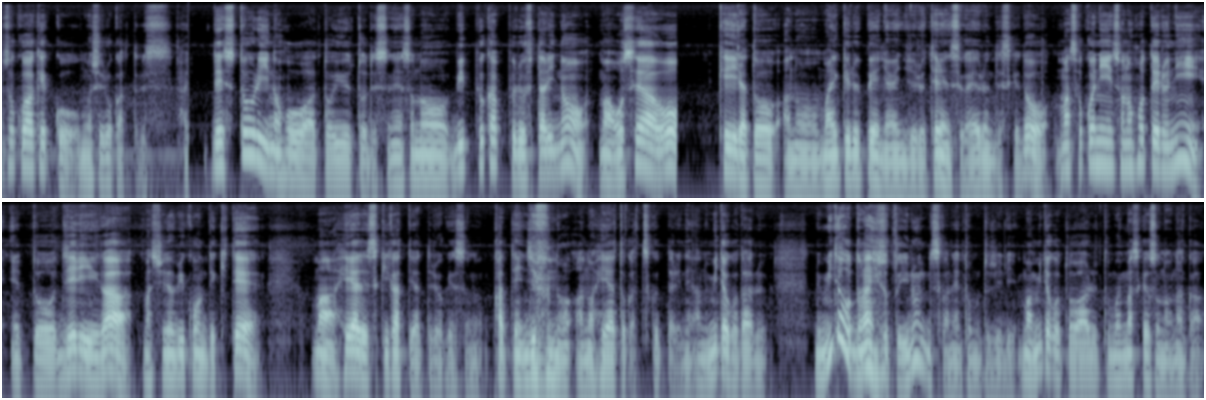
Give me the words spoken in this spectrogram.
そこは結構面白かったです。はい、で、ストーリーの方はというとですね、その VIP カップル2人の、まあ、お世話をケイラとあのマイケル・ペーニャ演じるテレンスがやるんですけど、まあ、そこにそのホテルに、えっと、ジェリーが、まあ、忍び込んできて、まあ、部屋で好き勝手やってるわけですその勝手に自分のあの部屋とか作ったりね。あの見たことある。見たことない 人っているんですかねトムとジェリー。まあ見たことはあると思いますけどそのなんか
